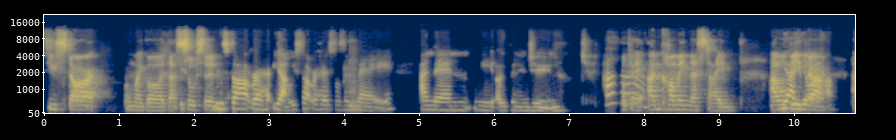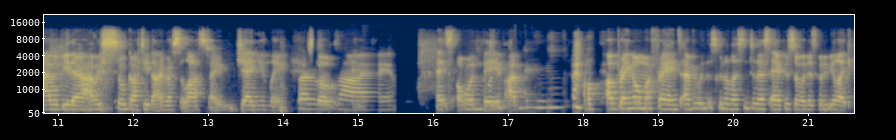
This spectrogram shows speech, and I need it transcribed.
So you start. Oh my god, that's we, so soon. We start. Re- yeah, we start rehearsals in May and then we open in June. Okay, ah. I'm coming this time. I will yeah, be there. Are. I will be there. Yeah. I was so gutted that I missed it last time. Genuinely. So, so it's on, babe. I'll, I'll, bring all my friends. Everyone that's going to listen to this episode is going to be like,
